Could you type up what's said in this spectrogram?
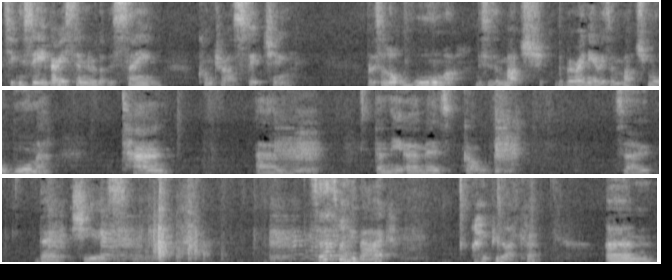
So you can see very similar, we've got the same contrast stitching, but it's a lot warmer. This is a much, the Barenia is a much more warmer tan um, than the Hermes Gold. So there she is. So that's my new bag. I hope you like her. Um,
